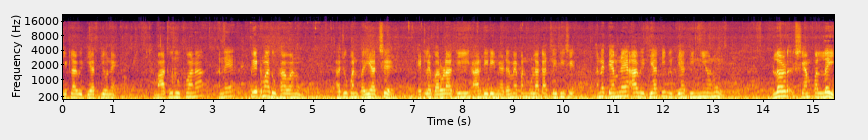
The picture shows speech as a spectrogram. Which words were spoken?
જેટલા વિદ્યાર્થીઓને માથું દુખવાના અને પેટમાં દુખાવાનું હજુ પણ ફરિયાદ છે. એટલે બરોડાથી આરડીડી મેડમે પણ મુલાકાત લીધી છે અને તેમને આ વિદ્યાર્થી વિદ્યાર્થિનીઓનું બ્લડ સેમ્પલ લઈ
